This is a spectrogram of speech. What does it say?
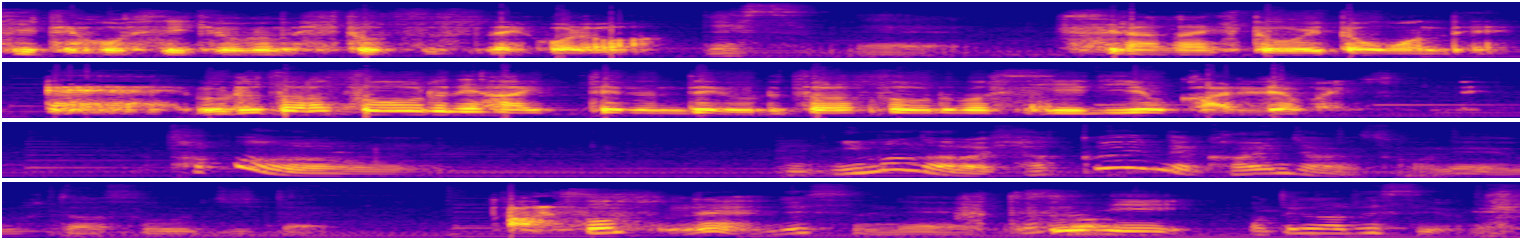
聴いてほしい曲の一つですね、これは。ですね知らない人多いと思うんで。ええウルトラソウルに入ってるんで、ウルトラソウルの CD を借りればいいんで。多分今なら100円で買えるんじゃないですかねウルトラソウル自体あ、そうですね。ですね普通に、お手軽ですよね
